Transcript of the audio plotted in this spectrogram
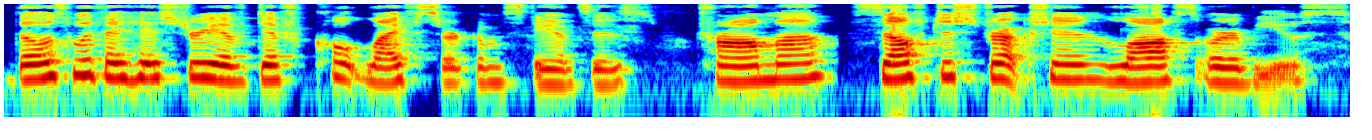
those with a history of difficult life circumstances, trauma, self destruction, loss, or abuse.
